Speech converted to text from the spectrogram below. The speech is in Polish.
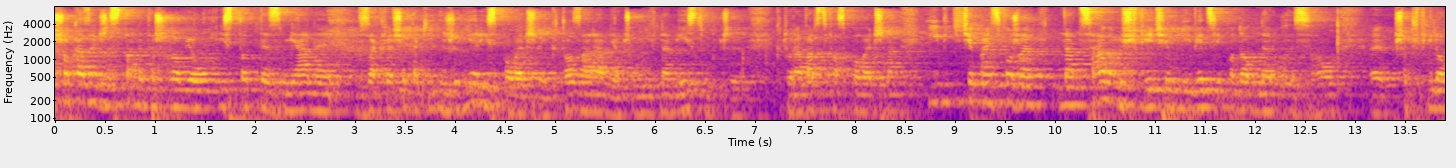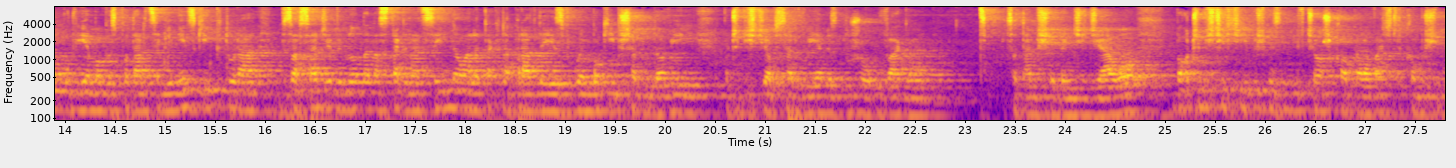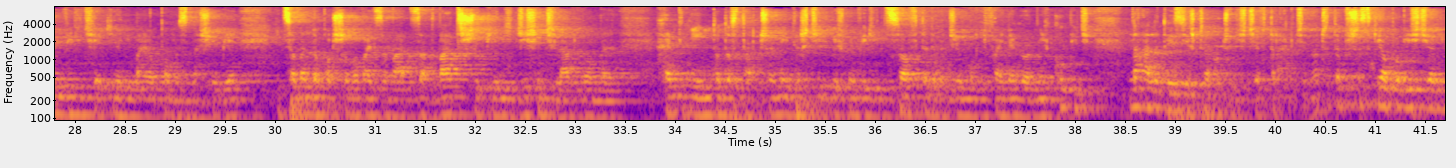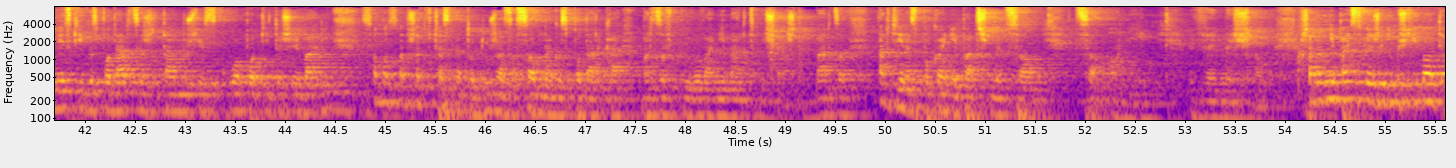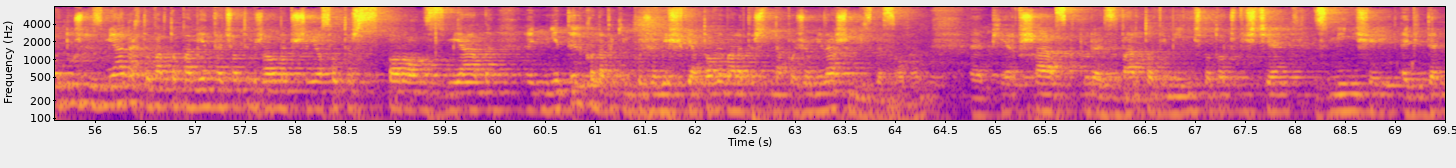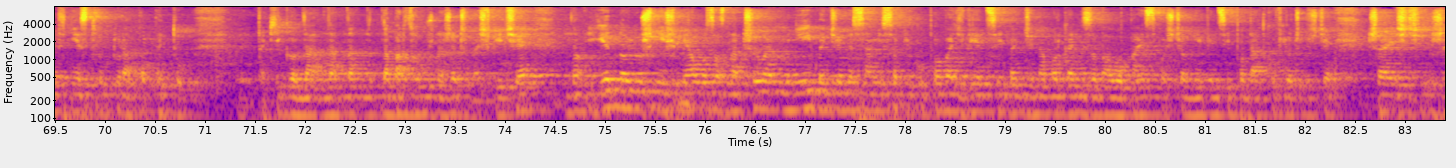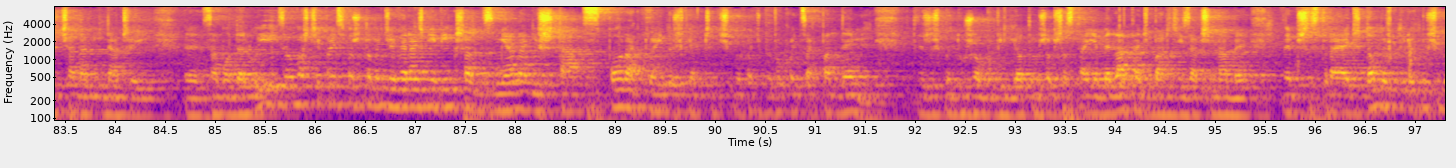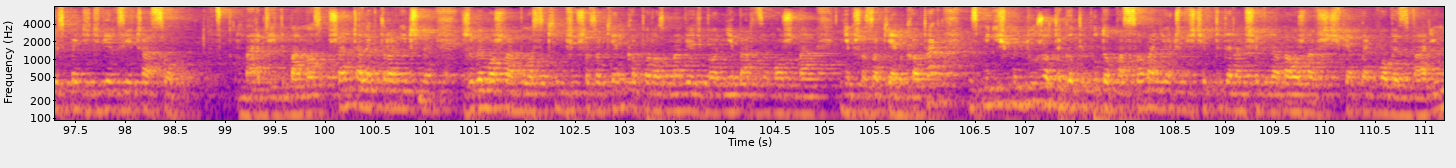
też okazać, że Stany też robią istotne zmiany w zakresie takiej inżynierii społecznej, kto zarabia, czy u nich na miejscu, czy która warstwa społeczna. I widzicie Państwo, że na całym świecie mniej więcej podobne ruchy są. E, Przed chwilą mówiłem o gospodarce niemieckiej, która w zasadzie wygląda na stagnacyjną, ale tak naprawdę jest w głębokiej przebudowie i oczywiście obserwujemy z dużą uwagą co tam się będzie działo, bo oczywiście chcielibyśmy z nimi wciąż kooperować, tylko musimy wiedzieć, jaki oni mają pomysł na siebie i co będą potrzebować za, za 2, 3, 5, 10 lat, bo my chętnie im to dostarczymy i też chcielibyśmy wiedzieć, co wtedy będziemy mogli fajnego od nich kupić, no ale to jest jeszcze oczywiście w trakcie. Znaczy te wszystkie opowieści o niemieckiej gospodarce, że tam już jest kłopot i to się wali, są mocno przedwczesne. To duża, zasobna gospodarka, bardzo wpływowa, nie martwmy się aż tak bardzo. Bardziej na spokojnie patrzmy, co, co oni wymyślą. Szanowni Państwo, jeżeli myślimy o tych dużych zmianach, to warto pamiętać o tym, że one przyniosą też sporo zmian e, nie tylko na takim poziomie światowym, ale też i na poziomie naszym biznesowym. E, Pierwsza, z których warto wymienić, no to oczywiście zmieni się ewidentnie struktura popytu takiego na, na, na, na bardzo różne rzeczy na świecie. No i jedno już nieśmiało zaznaczyłem, mniej będziemy sami sobie kupować, więcej będzie nam organizowało państwo, ściągnie więcej podatków i oczywiście część życia nam inaczej e, zamodeluje. I zauważcie Państwo, że to będzie wyraźnie większa zmiana niż ta spora, której doświadczyliśmy choćby w okolicach pandemii, kiedy żeśmy dużo mówili o tym, że przestajemy latać, bardziej zaczynamy e, przystrajać domy, w których musimy spędzić więcej czasu. Bardziej dbamy o sprzęt elektroniczny, żeby można było z kimś przez okienko porozmawiać, bo nie bardzo można nie przez okienko, tak? Więc mieliśmy dużo tego typu dopasowań i oczywiście wtedy nam się wydawało, że nam się świat na głowę zwalił,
